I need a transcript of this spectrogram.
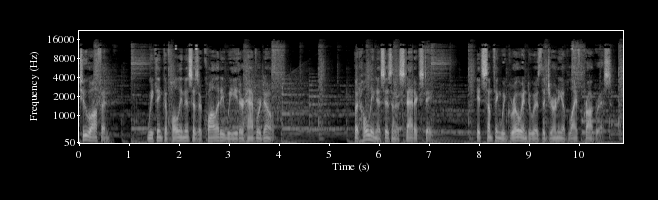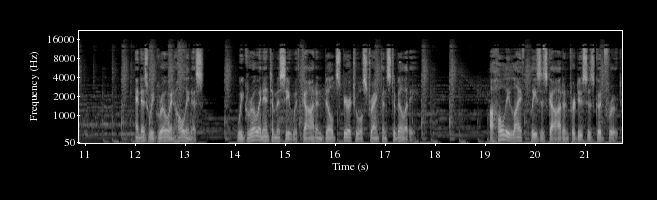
Too often, we think of holiness as a quality we either have or don't. But holiness isn't a static state. It's something we grow into as the journey of life progress. And as we grow in holiness, we grow in intimacy with God and build spiritual strength and stability. A holy life pleases God and produces good fruit.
